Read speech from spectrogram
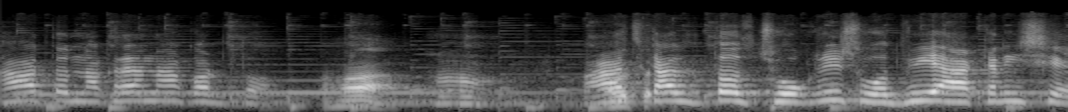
હા તો નખરા ના કરતો. હા. હા આજકાલ તો છોકરી શોધવી આકરી છે.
